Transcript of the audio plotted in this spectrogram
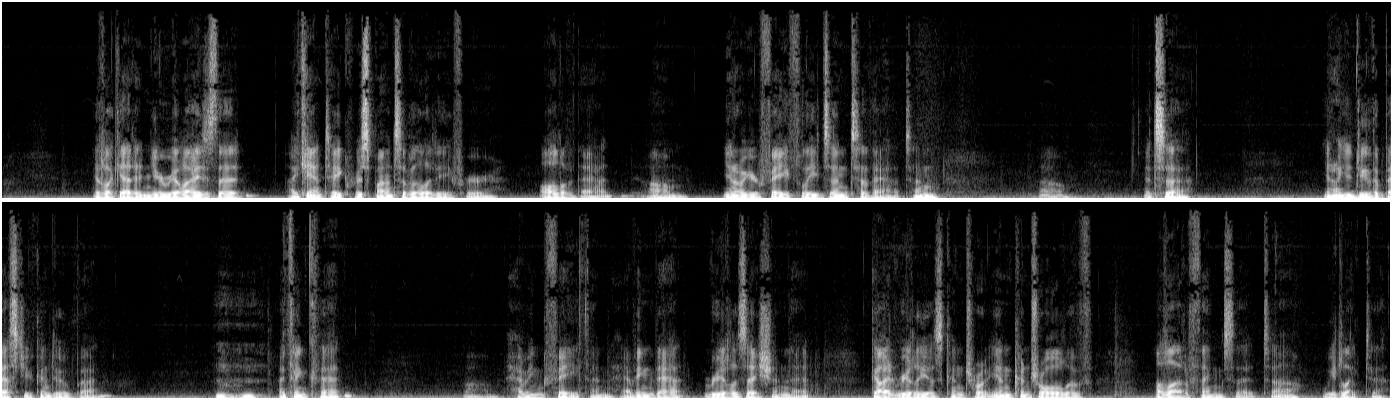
you look at it and you realize that I can't take responsibility for all of that. Um, you know, your faith leads into that, and um, it's a you know you do the best you can do, but I think that um, having faith and having that realization that God really is control, in control of a lot of things that uh, we'd like to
